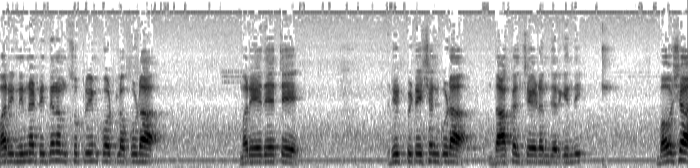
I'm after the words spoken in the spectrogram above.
మరి నిన్నటి దినం సుప్రీంకోర్టులో కూడా మరి ఏదైతే రిట్ పిటిషన్ కూడా దాఖలు చేయడం జరిగింది. బహుశా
